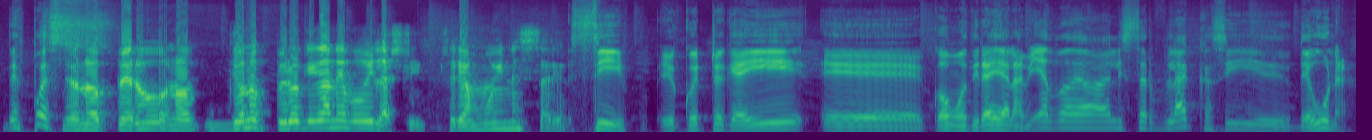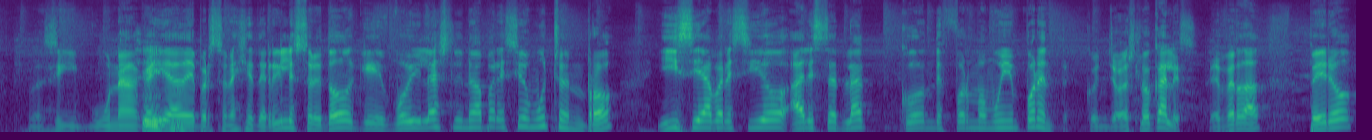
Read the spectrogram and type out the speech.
Después... Yo no espero, no, yo no espero que gane Bobby Lashley. Sería muy necesario. Sí, yo encuentro que ahí, eh, como tiráis a la mierda a Alistair Black, así de una. Así, una Sí. caída de personaje terrible, sobre todo que Bobby Lashley no ha aparecido mucho en Raw. Y sí ha aparecido Alistair Black con de forma muy imponente, con Joes locales, es verdad. Pero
